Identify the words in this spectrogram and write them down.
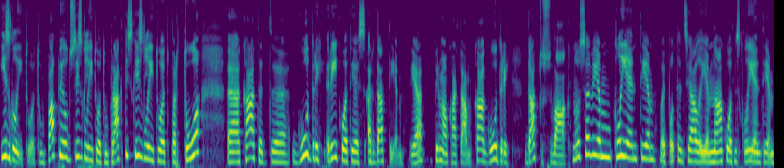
izglītot un papildus izglītot un praktiski izglītot par to, kā tad gudri rīkoties ar datiem. Ja? Pirmkārt, kā gudri datus vākt no saviem klientiem vai potenciālajiem nākotnes klientiem,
